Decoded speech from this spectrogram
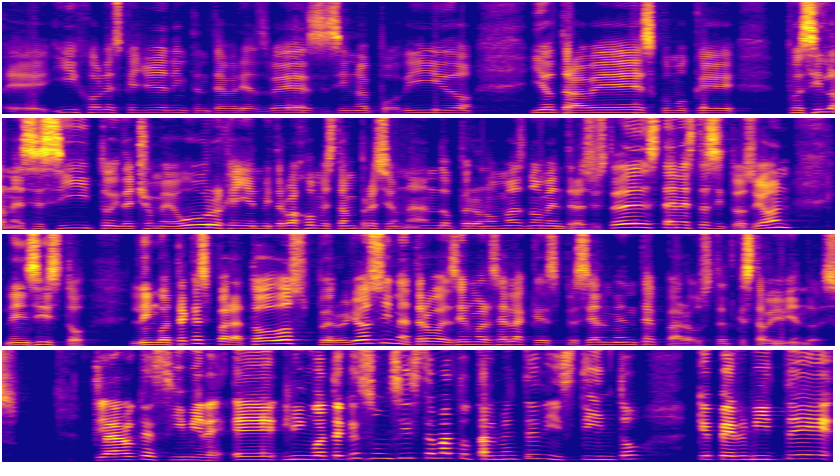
eh, híjoles, que yo ya lo intenté varias veces y no he podido, y otra vez como que pues sí lo necesito y de hecho me urge y en mi trabajo me están presionando, pero nomás no me entra. Si usted está en esta situación, le insisto, Linguateca es para todos, pero yo sí me atrevo a decir, Marcela, que especialmente para usted que está viviendo eso. Claro que sí, mire, eh, Linguateca es un sistema totalmente distinto que permite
